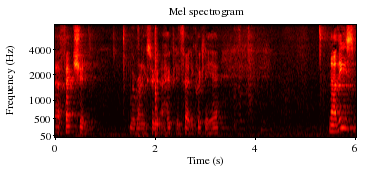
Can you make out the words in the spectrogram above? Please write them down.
affection. We're running through hopefully fairly quickly here. Now, these,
